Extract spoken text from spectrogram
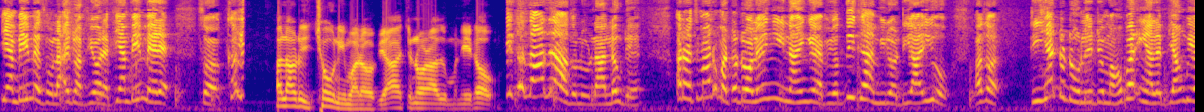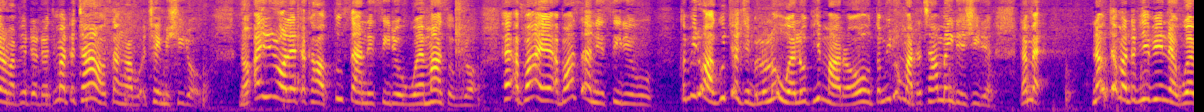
ပြန်ပေးမယ်ဆိုလားအဲ့တော့ပြောတယ်ပြန်ပေးမယ်တဲ့ဆိုတော့ခလေး အဲ့လောက်ထိချုပ်နေမှာတော့ဗျာကျွန်တော်ကဆိုမနေတော့ဘူး ကစားကြဆိုလို့လာလုတ်တယ်အဲ့တော့ကျမတို့ကတော်တော်လေးညှိနှိုင်းခဲ့ပြီးတော့တိခတ်ပြီးတော့ဒီဟာကြီးကိုအဲ့ဆိုဒီရက်တော်တော်လေးတွင်မှာဟိုဘက်အင်ကလည်းပြောင်းပြရမှာဖြစ်တဲ့အတွက်ကျမတခြားအောင်ဆက်ငါဖို့အချိန်မရှိတော့ဘူးเนาะအဲ့ဒီတော့လည်းတစ်ခါသူ့စံနေစီတွေကိုဝယ်မဆိုပြီးတော့ဟဲ့အဘရဲ့အဘစံနေစီတွေကိုသမီးတို့ကအခုချက်ချင်းဘယ်လိုလုပ်ဝယ်လို့ဖြစ်မှာတော့သမီးတို့မှာတခြားမိတ်တွေရှိတယ်ဒါပေမဲ့ နောက်ကျမှတဖြည်းဖြည်းနဲ့ဝယ်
